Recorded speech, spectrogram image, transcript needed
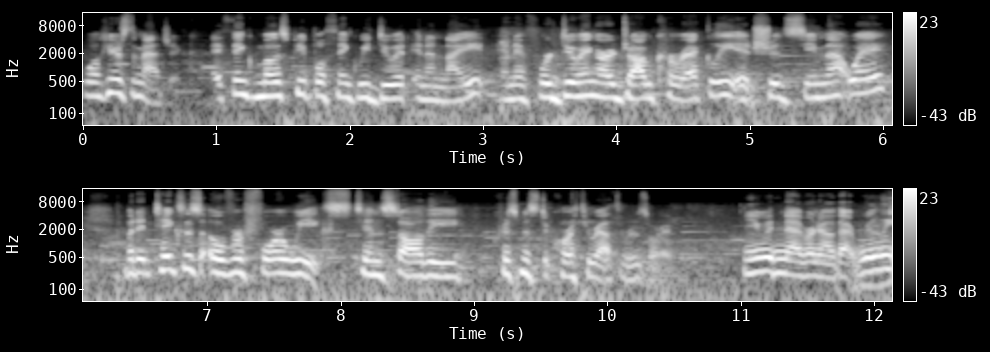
Well, here's the magic. I think most people think we do it in a night, and if we're doing our job correctly, it should seem that way. But it takes us over four weeks to install the Christmas decor throughout the resort. You would never know. That really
